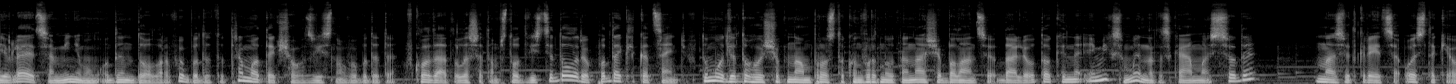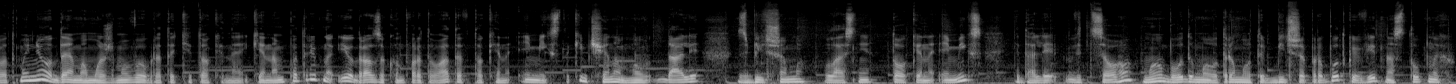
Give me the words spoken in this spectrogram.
є мінімум 1 долар. Ви будете отримувати, якщо, звісно, ви будете вкладати лише там 100-200 доларів по декілька центів. Тому для того, щоб нам просто конвертнути наші баланси далі у токени MX, ми натискаємо сюди у нас відкриється ось таке от меню, де ми можемо вибрати ті токени, які нам потрібно, і одразу конвертувати в токени MX. Таким чином, ми далі збільшимо власні токени MX, і далі від цього ми будемо отримувати більше прибутку від наступних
